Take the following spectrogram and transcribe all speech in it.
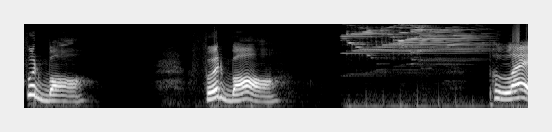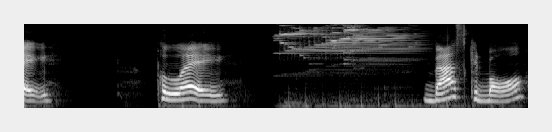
football, football, play, play, basketball,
